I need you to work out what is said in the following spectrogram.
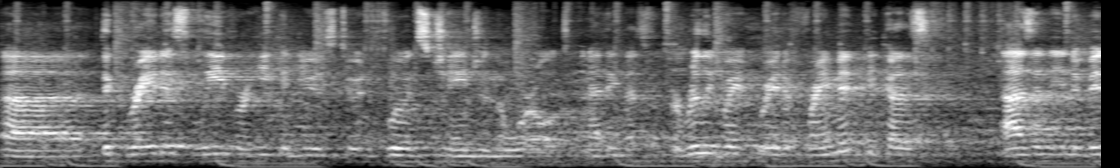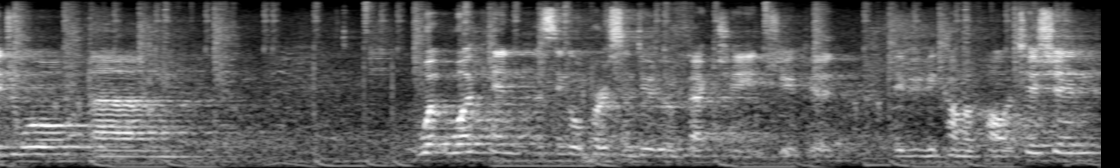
uh, the greatest lever he can use to influence change in the world. And I think that's a really great way to frame it because as an individual, um, what, what can a single person do to affect change? You could maybe become a politician.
